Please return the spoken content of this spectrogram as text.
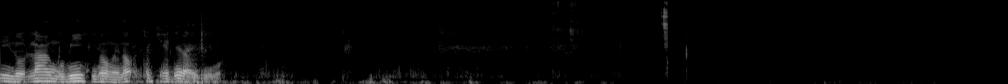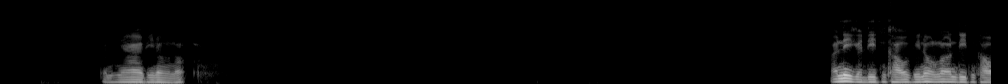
นี่รถล่างบ่มีพี่น้องไอ้เนาะจะเฮ็ดได้ไรดีปัญญาพี่น้องเนาะ อันนี้ก็ดินเขาพี่น้องเนาะดินเขา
